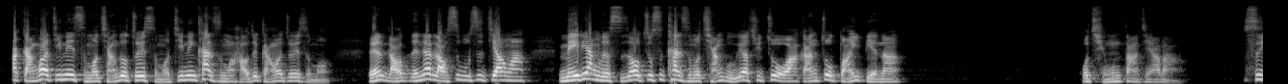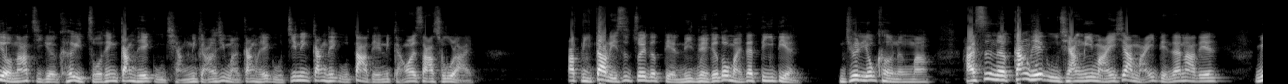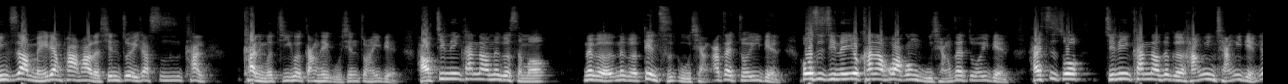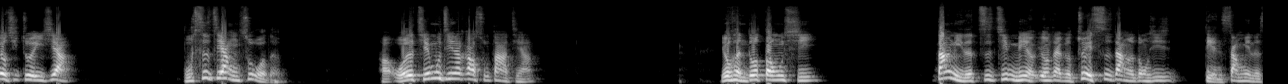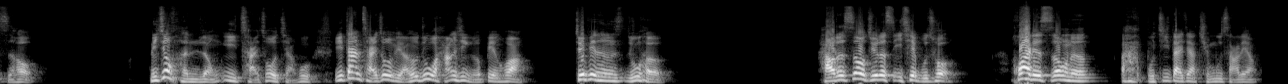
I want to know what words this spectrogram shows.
啊，赶快！今天什么强就追什么，今天看什么好就赶快追什么。人老人家老师不是教吗？没量的时候就是看什么强股要去做啊，赶快做短一点呐。我请问大家啦，是有哪几个可以？昨天钢铁股强，你赶快去买钢铁股；今天钢铁股大跌，你赶快杀出来。啊，你到底是追的点？你每个都买在低点，你觉得有可能吗？还是呢？钢铁股强，你买一下，买一点在那边，明知道没量怕怕的，先追一下试试看。看你们机会，钢铁股先赚一点。好，今天看到那个什么，那个那个电池股强啊，再追一点，或是今天又看到化工股强，再追一点，还是说今天看到这个航运强一点，又去追一下？不是这样做的。好，我的节目今天要告诉大家，有很多东西，当你的资金没有用在个最适当的东西点上面的时候，你就很容易踩错脚步。一旦踩错脚步，如果行情有变化，就变成如何？好的时候觉得是一切不错，坏的时候呢啊不计代价全部杀掉，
